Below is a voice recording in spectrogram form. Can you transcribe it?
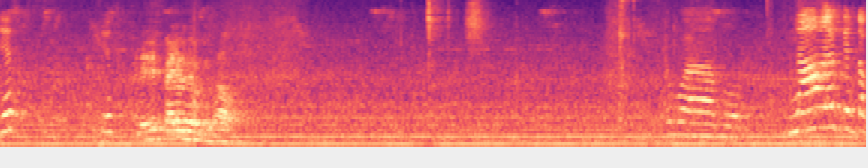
Just, just Wow. Now let's get the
